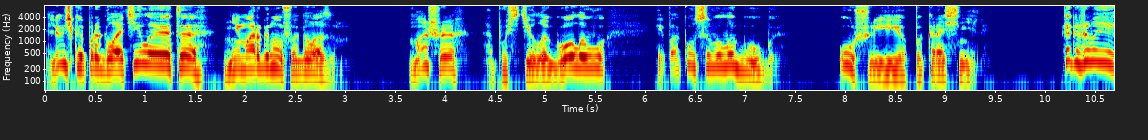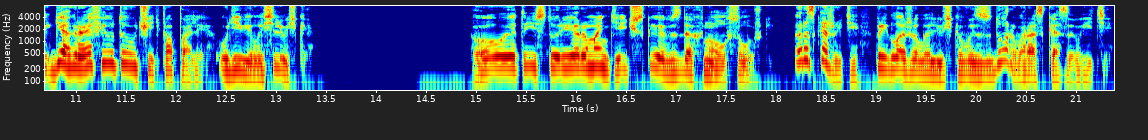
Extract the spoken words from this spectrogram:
Люська проглотила это, не моргнув и глазом. Маша опустила голову и покусывала губы. Уши ее покраснели. «Как же вы географию-то учить попали?» — удивилась Люська. «О, эта история романтическая», — вздохнул Слушкин. «Расскажите», — предложила Люська, — «вы здорово рассказываете».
